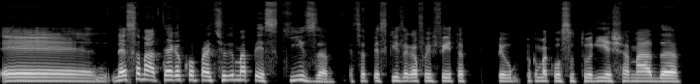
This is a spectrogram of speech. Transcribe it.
É, nessa matéria eu compartilho uma pesquisa. Essa pesquisa ela foi feita por, por uma consultoria chamada.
